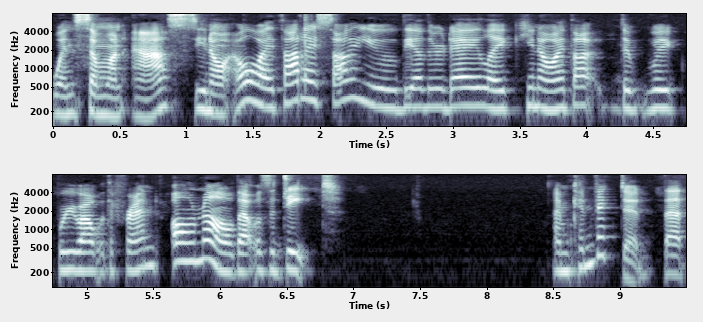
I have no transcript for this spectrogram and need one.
When someone asks, you know, oh, I thought I saw you the other day. Like, you know, I thought that were you out with a friend? Oh no, that was a date. I'm convicted that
